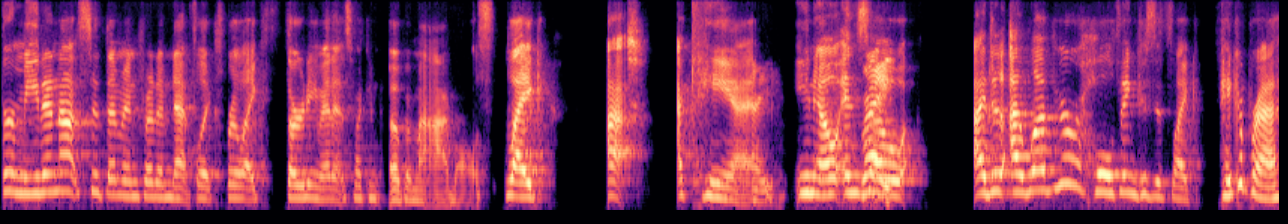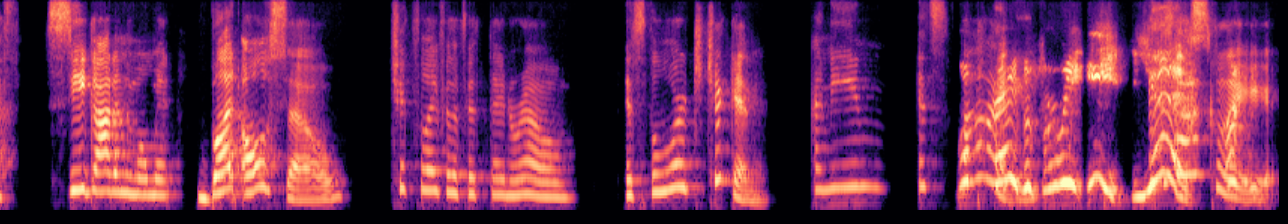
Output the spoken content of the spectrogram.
for me to not sit them in front of Netflix for like 30 minutes so I can open my eyeballs. Like I I can't, Right. you know? And Right. so I just I love your whole thing because it's like take a breath, see God in the moment, but also Chick-fil-A for the fifth day in a row. It's the Lord's chicken. I mean, it's We'll pray before we eat. Yes. Exactly.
